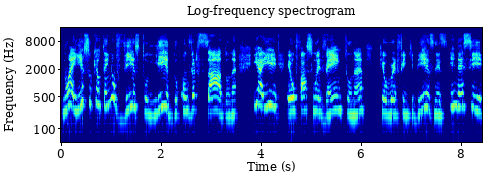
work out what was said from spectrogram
não é isso que eu tenho visto, lido, conversado, né? E aí eu faço um evento, né? Que é o Rethink Business, e nesse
